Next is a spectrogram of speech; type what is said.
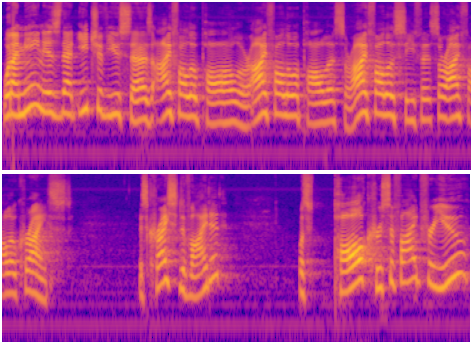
What I mean is that each of you says, I follow Paul, or I follow Apollos, or I follow Cephas, or I follow Christ. Is Christ divided? Was Paul crucified for you?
